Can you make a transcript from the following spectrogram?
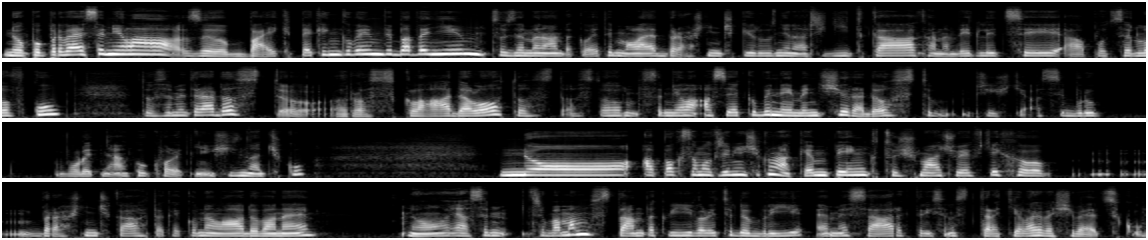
No poprvé jsem měla s bikepackingovým vybavením, což znamená takové ty malé brašničky různě na řídítkách a na vidlici a pod sedlovku. To se mi teda dost rozkládalo, to, to, z toho jsem měla asi jakoby nejmenší radost. Příště asi budu volit nějakou kvalitnější značku. No a pak samozřejmě všechno na kemping, což má člověk v těch brašničkách tak jako naládované. No, já jsem třeba mám stan takový velice dobrý MSR, který jsem ztratila ve Švédsku.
